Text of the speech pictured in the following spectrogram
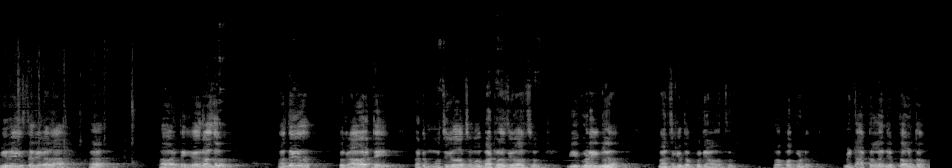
మీరే ఇస్తేనే కదా? కాబట్టి ఏ రాదు అంతే కదా? కాబట్టి అటు ముజ్జు కావచ్చు మా భట్రాజు కావచ్చు మీకు కూడా ఇంకా మంచికింత పుణ్యం అవుతుంది తప్పకుండా. మీ డాక్టర్లు అని చెప్తా ఉంటాం.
